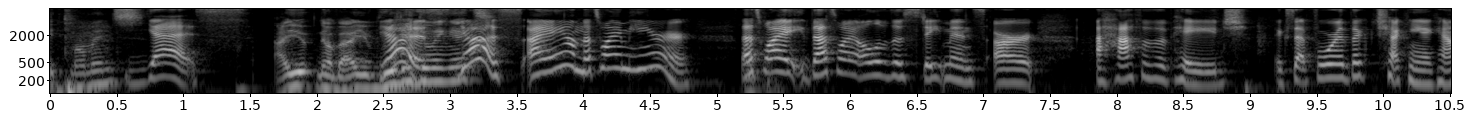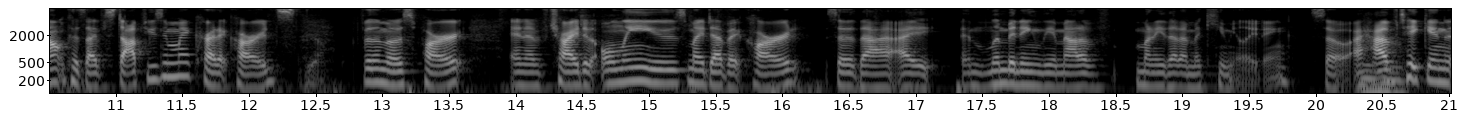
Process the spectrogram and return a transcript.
f- it moments? Yes, Are you no? But are you really doing it? yes, I am. That's why I'm here. That's why. That's why all of those statements are a half of a page, except for the checking account, because I've stopped using my credit cards. Yeah. For the most part and I've tried to only use my debit card so that I am limiting the amount of money that I'm accumulating. So I have taken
